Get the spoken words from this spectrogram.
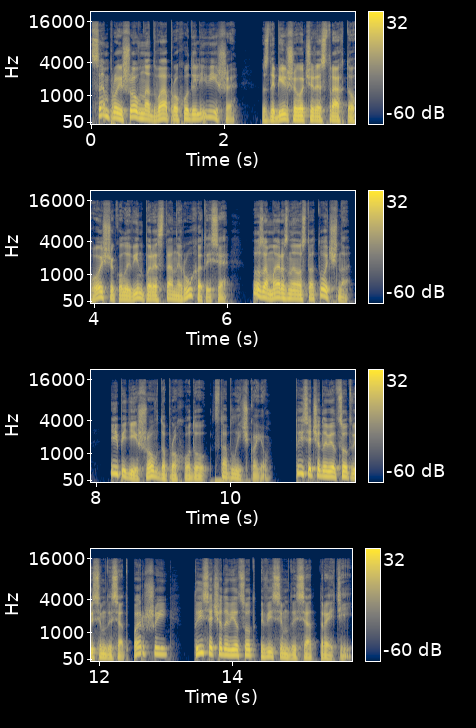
Сем пройшов на два проходи лівіше, здебільшого через страх того, що коли він перестане рухатися, то замерзне остаточно, і підійшов до проходу з табличкою 1981 1983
